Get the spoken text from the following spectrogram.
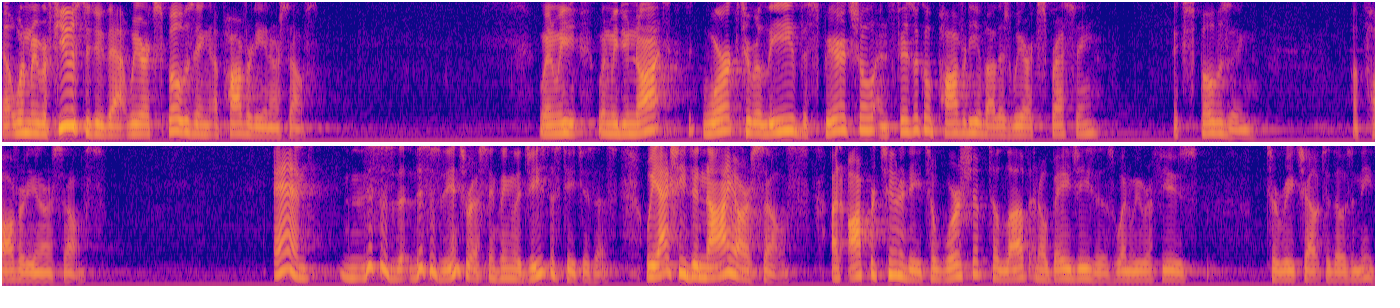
uh, when we refuse to do that, we are exposing a poverty in ourselves. When we, when we do not work to relieve the spiritual and physical poverty of others, we are expressing, exposing a poverty in ourselves. And this is, the, this is the interesting thing that Jesus teaches us. We actually deny ourselves an opportunity to worship, to love, and obey Jesus when we refuse to reach out to those in need.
